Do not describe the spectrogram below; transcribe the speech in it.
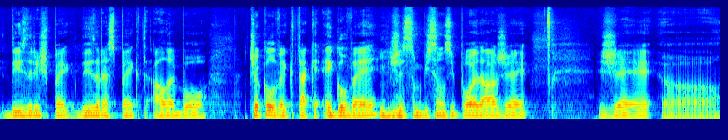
disrespect, disrespect alebo čokoľvek také egové, mm-hmm. že som by som si povedal, že, že uh,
